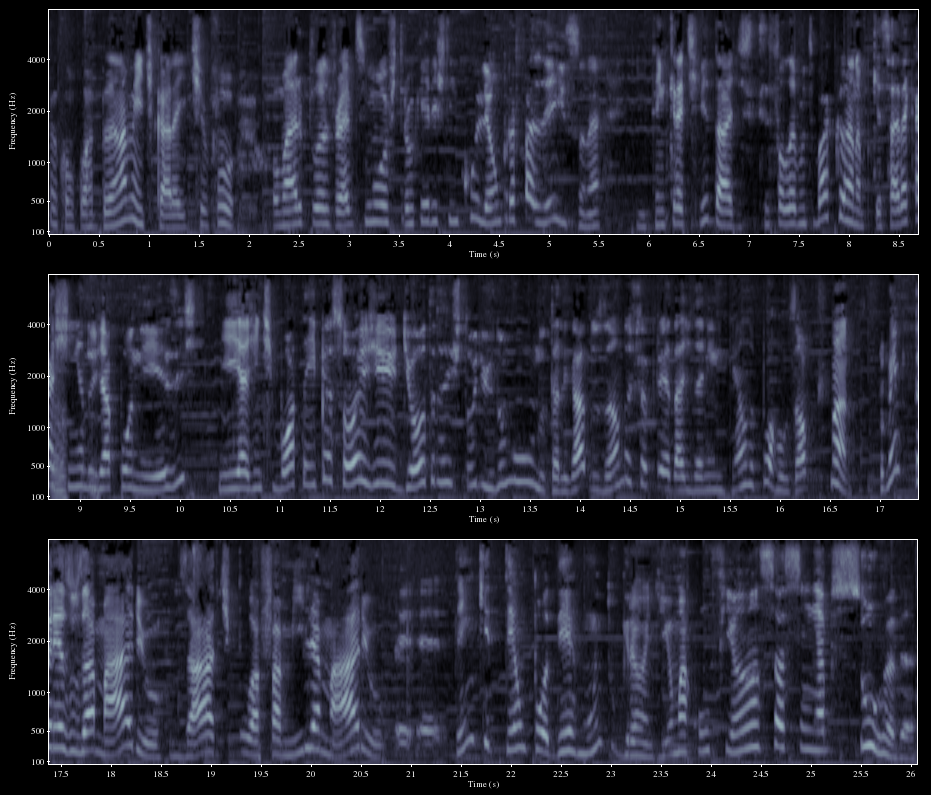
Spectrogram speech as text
Eu concordo plenamente, cara. E tipo, o Mario Plus Rabbids mostrou que eles têm culhão pra fazer isso, né? E tem criatividade. Isso que você falou é muito bacana, porque sai da caixinha dos japoneses e a gente bota aí pessoas de, de outros estúdios do mundo, tá ligado? Usando as propriedades da Nintendo, porra, usar. Mano, pra uma empresa usar Mario, usar, tipo, a família Mario, é, é, tem que ter um poder muito grande e uma confiança, assim, absurda.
